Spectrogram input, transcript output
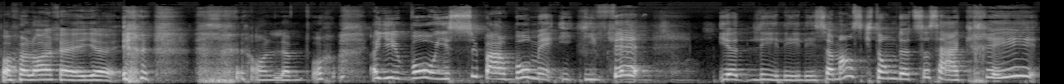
Va falloir. euh, on l'aime pas. Ah, il est beau, il est super beau, mais il, fait. Il y a les- les semences qui tombent de ça, ça a créé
